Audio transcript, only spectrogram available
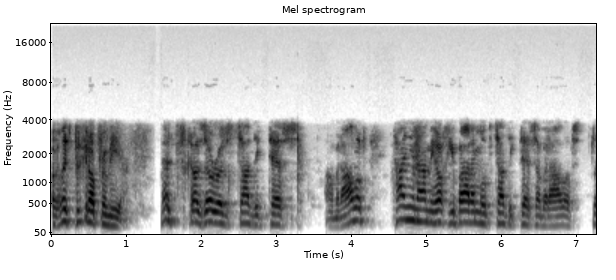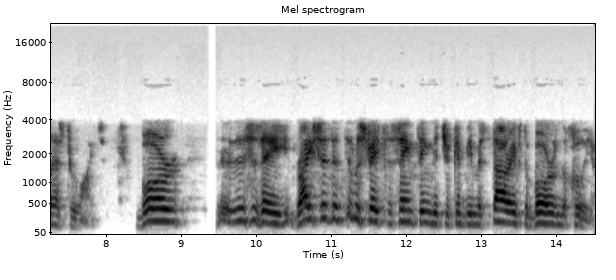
Okay, let's pick it up from here. That's Chazor of Tzadik Tes Amid Aleph. Tanya Nami Hochi bottom of Tzadik Tes Amid Aleph, last two lines. Bor, this is a brisa that illustrates the same thing that you can be mistarif the bor and the chulya.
